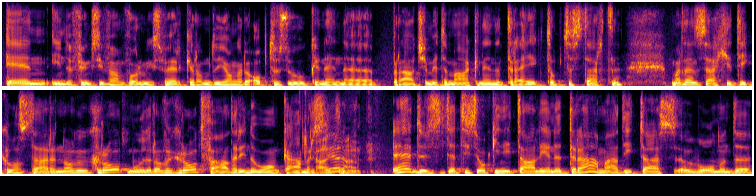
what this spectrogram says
En in de functie van vormingswerker om de jongeren op te zoeken en praatje mee te maken en een traject op te starten. Maar dan zag je dikwijls daar een nog een grootmoeder of een grootvader in de woonkamer Oh, zitten. He, dus dat is ook in Italië een drama, die thuis wonende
